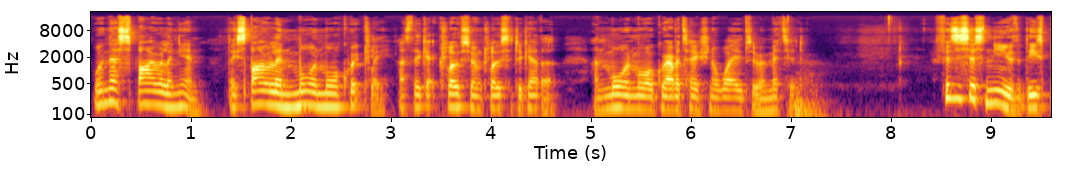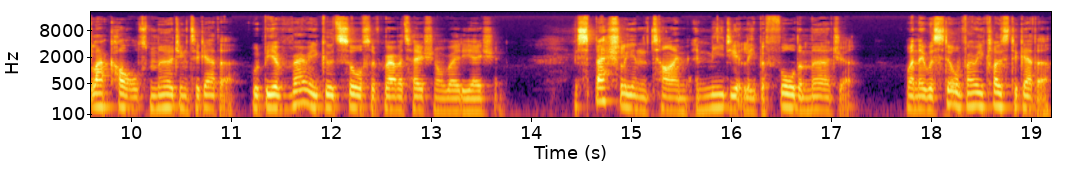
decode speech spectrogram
When they're spiraling in, they spiral in more and more quickly as they get closer and closer together, and more and more gravitational waves are emitted. Physicists knew that these black holes merging together would be a very good source of gravitational radiation, especially in the time immediately before the merger, when they were still very close together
